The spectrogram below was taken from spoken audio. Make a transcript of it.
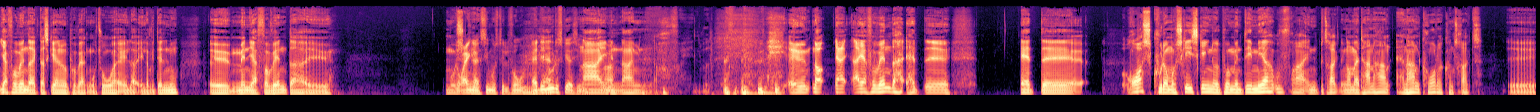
jeg forventer ikke, der sker noget på hverken Otoa eller, eller Vidal nu. Øh, men jeg forventer... Øh, Nu ringer Simons telefon. Er det Ja. nu, det sker, Simon? Nej, men nej, men... Oh, helvede. øh, nå, jeg, jeg forventer, at, øh, at øh, Ross kunne der måske ske noget på, men det er mere ud fra en betragtning om, at han har en, han har en kortere kontrakt. Øh,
